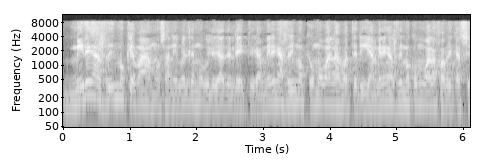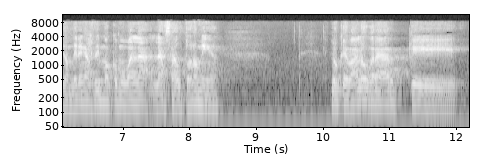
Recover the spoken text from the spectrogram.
miren al ritmo que vamos a nivel de movilidad eléctrica, miren al ritmo cómo van las baterías, miren al ritmo cómo va la fabricación, miren al ritmo cómo van las autonomías, lo que va a lograr que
